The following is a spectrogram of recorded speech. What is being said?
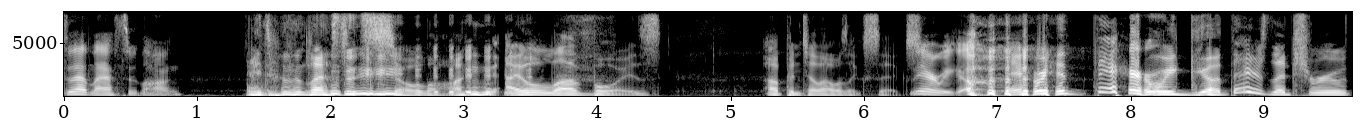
So that lasted long. It lasted so long. I love boys. Up until I was like six. There we go. There, there we go. There's the truth.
